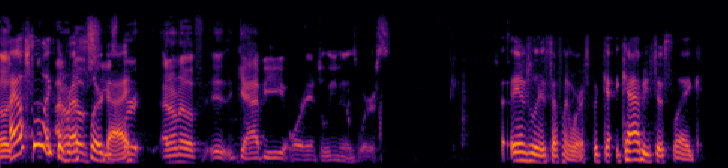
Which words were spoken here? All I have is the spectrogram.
Uh, I also like the don't know if wrestler guy. wor- I don't know if it, Gabby or Angelina is worse. Angelina's definitely worse, but Ga- Gabby's just like,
